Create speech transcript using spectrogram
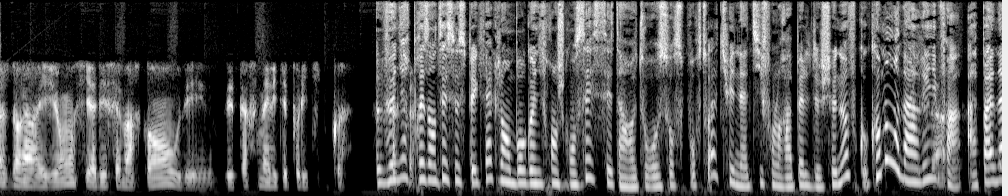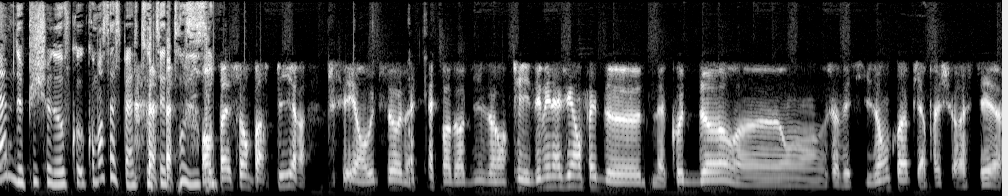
passe dans la région, s'il y a des faits marquants ou des, des personnalités politiques. Quoi. Venir présenter ce spectacle en Bourgogne-Franche-Comté, c'est un retour aux sources pour toi. Tu es natif, on le rappelle, de Chenauve. Co- Comment on arrive enfin, à Paname depuis Chenauve? Co- Comment ça se passe toute cette transition? En passant par Pire, fais en Haute-Saône pendant 10 ans. J'ai déménagé en fait de, de la Côte d'Or, euh, en- j'avais 6 ans quoi, puis après je suis resté euh,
